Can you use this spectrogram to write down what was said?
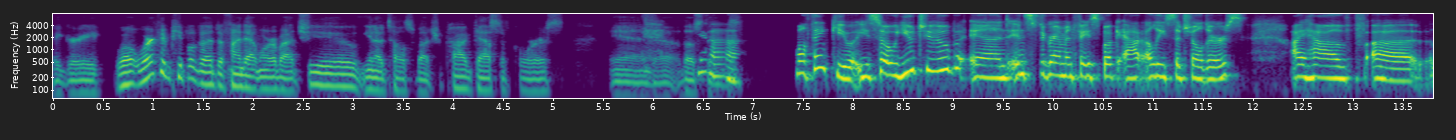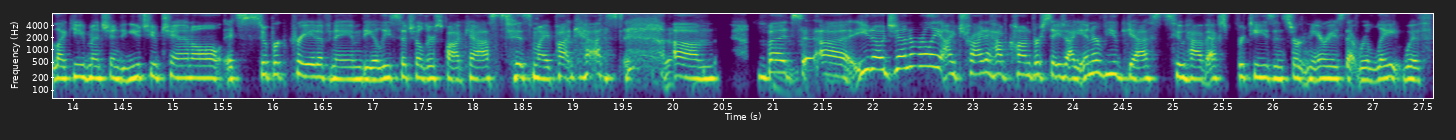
I agree. Well, where can people go to find out more about you? You know, tell us about your podcast, of course, and uh, those yeah. things. Well, thank you. So, YouTube and Instagram and Facebook at Alisa Childers. I have, uh, like you mentioned, a YouTube channel. It's super creative name. The Alisa Childers Podcast is my podcast. Yeah. Um, but uh, you know, generally, I try to have conversation. I interview guests who have expertise in certain areas that relate with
